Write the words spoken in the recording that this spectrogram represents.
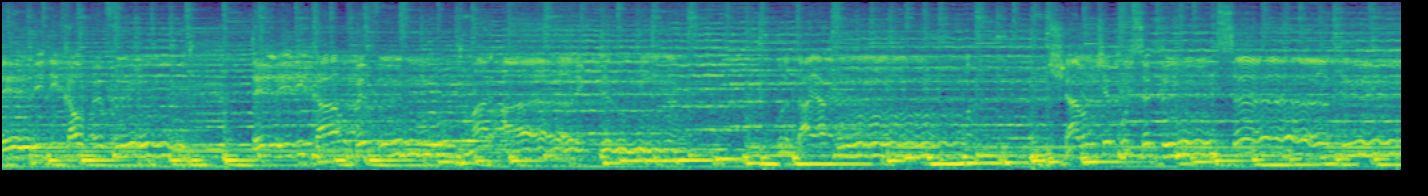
Te ridicau pe vânt, te ridicau pe vânt Mari aripi de lumină purtai acum Și-am început să cânt, să cânt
